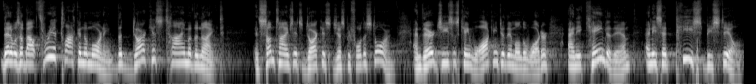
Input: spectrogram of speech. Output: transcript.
that it was about three o'clock in the morning, the darkest time of the night. And sometimes it's darkest just before the storm. And there Jesus came walking to them on the water, and he came to them and he said, Peace be still.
